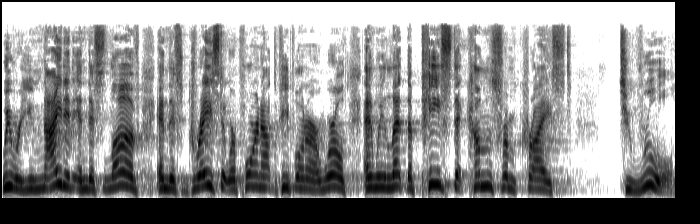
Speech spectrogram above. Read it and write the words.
We were united in this love and this grace that we're pouring out to people in our world, and we let the peace that comes from Christ to rule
